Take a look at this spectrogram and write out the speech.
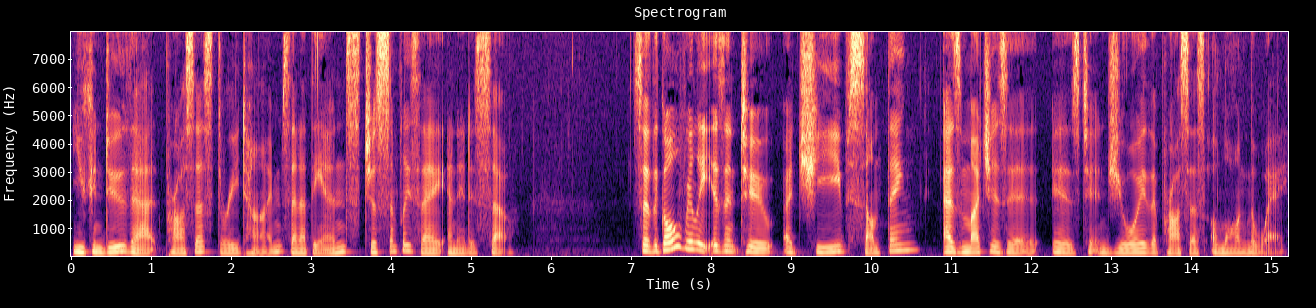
you can do that process three times. And at the end, just simply say, and it is so. So the goal really isn't to achieve something as much as it is to enjoy the process along the way.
